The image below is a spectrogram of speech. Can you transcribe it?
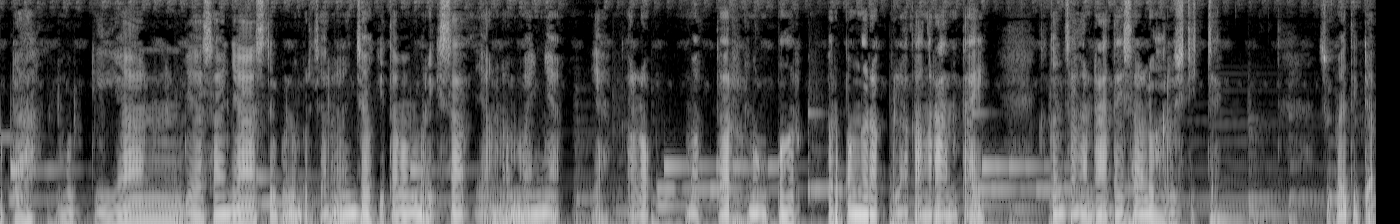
udah. Kemudian biasanya sebelum perjalanan jauh kita memeriksa yang namanya ya kalau motor berpenggerak belakang rantai kekencangan rantai selalu harus dicek supaya tidak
